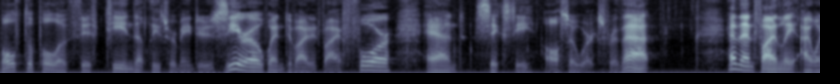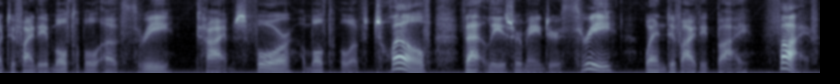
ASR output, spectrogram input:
multiple of 15 that leaves remainder 0 when divided by 4, and 60 also works for that. And then finally, I want to find a multiple of 3 times 4, a multiple of 12 that leaves remainder 3 when divided by 5.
